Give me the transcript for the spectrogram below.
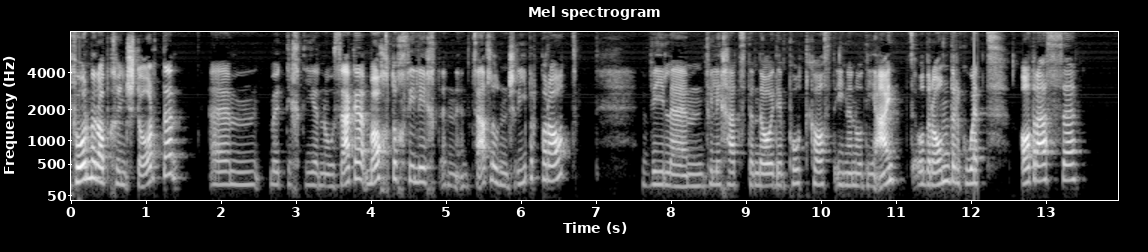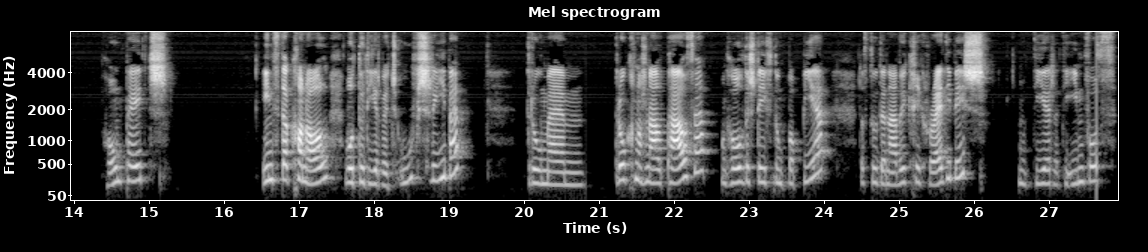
Bevor wir aber starten ähm, möchte ich dir noch sagen, mach doch vielleicht einen, einen Zettel und einen Schreiber parat, weil ähm, vielleicht hat es dann da in dem Podcast Ihnen noch die ein oder andere gute Adresse, Homepage, Insta-Kanal, wo du dir aufschreiben willst. Darum ähm, drück noch schnell Pause und hol den Stift und Papier, dass du dann auch wirklich ready bist und dir die Infos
